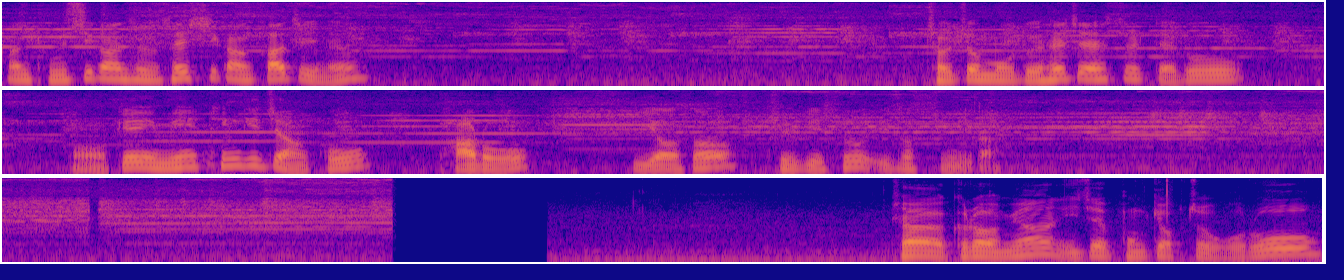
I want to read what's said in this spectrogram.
한 2시간에서 3시간까지는 절전 모드 해제했을 때도 어, 게임이 튕기지 않고 바로 이어서 즐길 수 있었습니다. 자, 그러면 이제 본격적으로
